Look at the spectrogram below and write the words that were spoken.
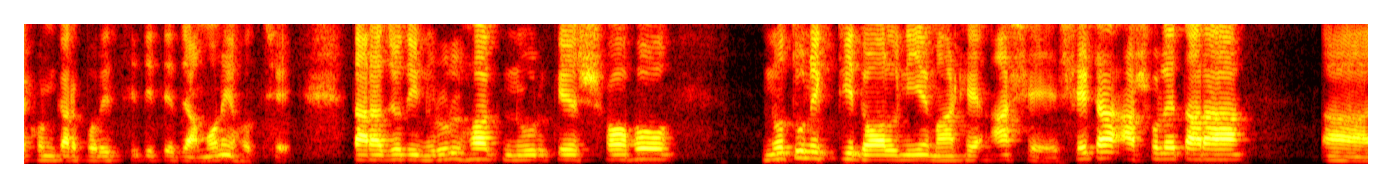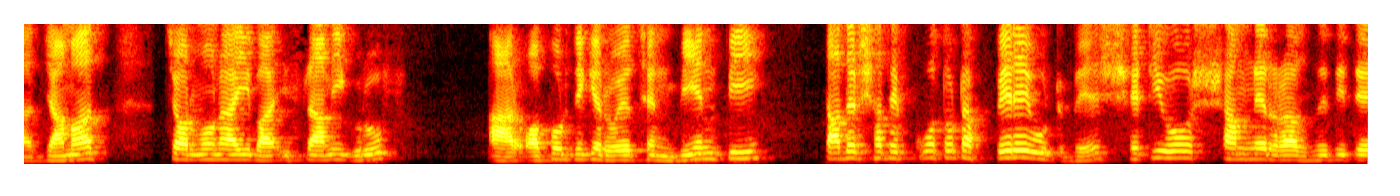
এখনকার পরিস্থিতিতে যা মনে হচ্ছে, তারা যদি নুরুল হক, নূরকে সহ নতুন একটি দল নিয়ে মাঠে আসে, সেটা আসলে তারা জামাত, চরমনাই বা ইসলামী গ্রুপ আর অপরদিকে রয়েছেন বিএনপি। তাদের সাথে কতটা পেরে উঠবে সেটিও সামনের রাজনীতিতে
